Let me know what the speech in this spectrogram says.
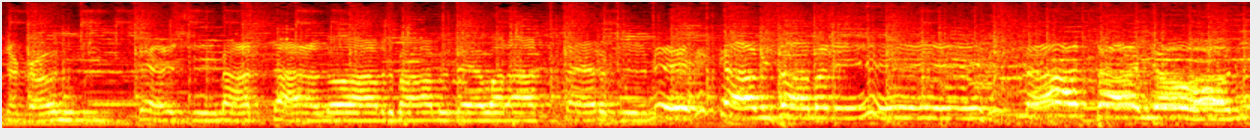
どこに行ってしまったの。アルバムで笑ってる君。神様になったように。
